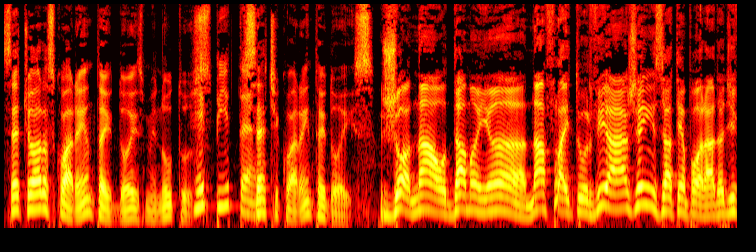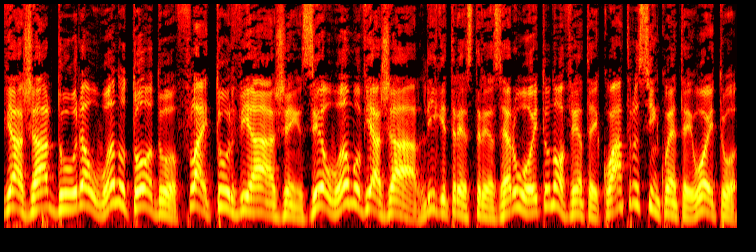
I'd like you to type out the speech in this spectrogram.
7 horas 42 minutos. Repita. 7h42. Jornal da Manhã. Na Flytour Viagens, a temporada de viajar dura o ano todo. Flytour Viagens, eu amo viajar. Ligue 3308-9458.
